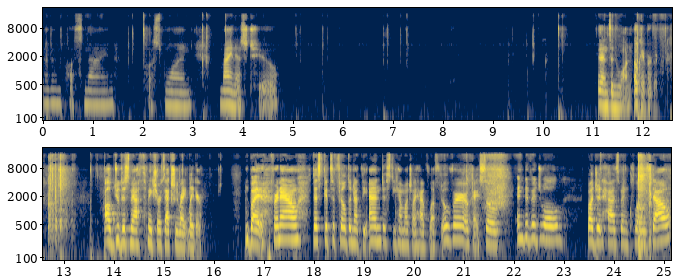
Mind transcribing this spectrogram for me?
7 plus 9 plus 1 minus 2 It ends in one. Okay, perfect. I'll do this math, to make sure it's actually right later. But for now, this gets it filled in at the end to see how much I have left over. Okay, so individual budget has been closed out.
